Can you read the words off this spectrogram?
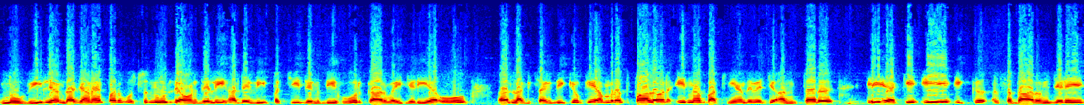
ਨੂੰ ਵੀ ਲਿਆਂਦਾ ਜਾਣਾ ਪਰ ਉਸ ਨੂੰ ਲਿਆਉਣ ਦੇ ਲਈ ਸਾਡੇ 20 25 ਦਿਨ ਦੀ ਹੋਰ ਕਾਰਵਾਈ ਜਿਹੜੀ ਹੈ ਉਹ ਲੱਗ ਸਕਦੀ ਕਿਉਂਕਿ ਅੰਮ੍ਰਿਤਪਾਲ ਔਰ ਇਹਨਾਂ ਬਾਕੀਆਂ ਦੇ ਵਿੱਚ ਅੰਤਰ ਇਹ ਹੈ ਕਿ ਇਹ ਇੱਕ ਸਧਾਰਨ ਜਿਹੜੇ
